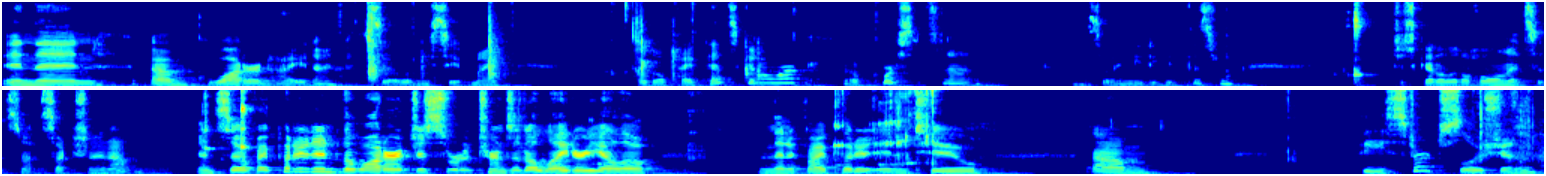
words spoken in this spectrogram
and then um, water and iodine. So let me see if my little pipette's gonna work. Of course it's not. So I need to get this one. Just got a little hole in it so it's not suctioning out. And so if I put it into the water, it just sort of turns it a lighter yellow. And then if I put it into um, the starch solution,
